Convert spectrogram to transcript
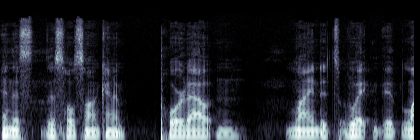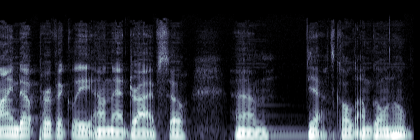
and this this whole song kind of poured out and lined its way. It lined up perfectly on that drive. So, um, yeah, it's called "I'm Going Home."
